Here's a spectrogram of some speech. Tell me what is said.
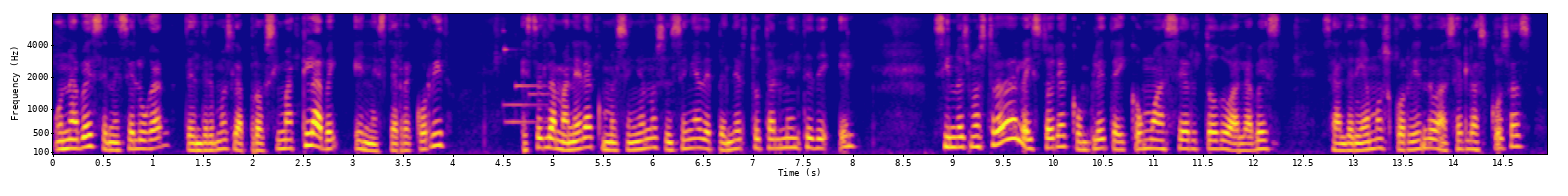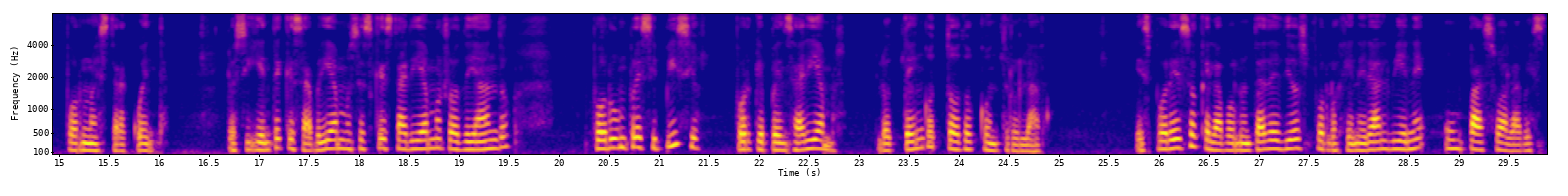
Una vez en ese lugar tendremos la próxima clave en este recorrido. Esta es la manera como el Señor nos enseña a depender totalmente de Él. Si nos mostrara la historia completa y cómo hacer todo a la vez, saldríamos corriendo a hacer las cosas por nuestra cuenta. Lo siguiente que sabríamos es que estaríamos rodeando por un precipicio, porque pensaríamos, lo tengo todo controlado. Es por eso que la voluntad de Dios por lo general viene un paso a la vez.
